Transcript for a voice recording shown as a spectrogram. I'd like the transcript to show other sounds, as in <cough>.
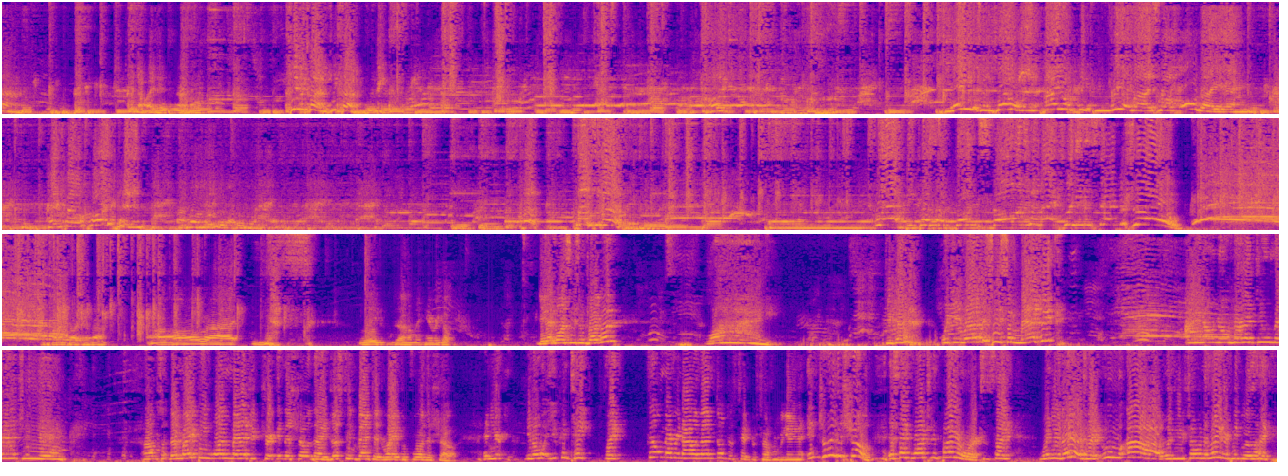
Keep keep. Ladies and gentlemen, I don't think you realize how old I am and how hard it is. Oh, close enough! Clap because I'm done stalling actually going to start the show! All right. Yes. Ladies and gentlemen, here we go. Do you guys want to see some juggling? Why? Do you guys, would you rather see some magic? I don't know how to do magic. Um, so there might be one magic trick in the show that I just invented right before the show. And you're, you know what? You can take like film every now and then. Don't just take the show from beginning. to. Enjoy the show. It's like watching fireworks. It's like when you're there, it's like ooh ah. When you're showing it later, people are like,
